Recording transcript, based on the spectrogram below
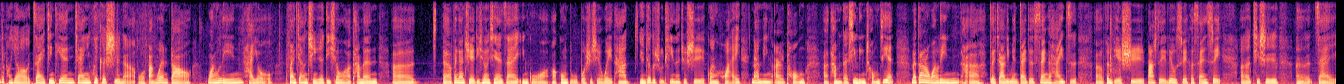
的朋友，在今天佳音会客室呢，我访问到王林还有范江群岳弟兄啊，他们呃呃，范江群岳弟兄现在在英国啊攻读博士学位，他研究的主题呢就是关怀难民儿童啊，他们的心灵重建。那当然，王林啊在家里面带着三个孩子，呃，分别是八岁、六岁和三岁。呃，其实呃，在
